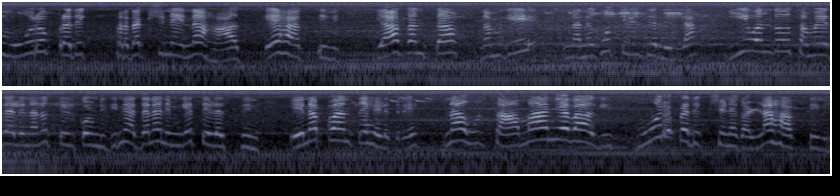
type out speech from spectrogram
ಮೂರು ಪ್ರದಿ ಪ್ರದಕ್ಷಿಣೆಯನ್ನ ಹಾಕೇ ಹಾಕ್ತೀವಿ. ಯಾಕಂತ ನಮಗೆ ನನಗೂ ತಿಳಿದಿರಲಿಲ್ಲ. ಈ ಒಂದು ಸಮಯದಲ್ಲಿ ನಾನು ತಿಳ್ಕೊಂಡಿದ್ದೀನಿ, ಅದನ್ನು ನಿಮಗೆ ತಿಳಿಸ್ತೀನಿ. ಏನಪ್ಪ ಅಂತ ಹೇಳಿದ್ರೆ, ನಾವು ಸಾಮಾನ್ಯವಾಗಿ ಮೂರು ಪ್ರದಕ್ಷಿಣೆಗಳನ್ನ ಹಾಕ್ತೀವಿ.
